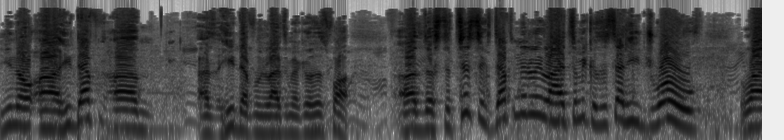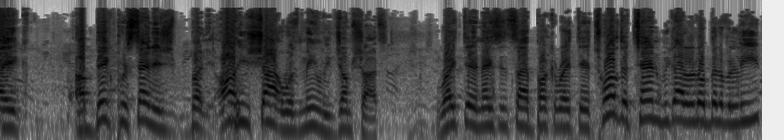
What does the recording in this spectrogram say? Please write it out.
You know, uh, he definitely um, he definitely lied to me because it was his fault. Uh, the statistics definitely lied to me because it said he drove like a big percentage, but all he shot was mainly jump shots. Right there, nice inside bucket right there. 12 to 10, we got a little bit of a lead.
